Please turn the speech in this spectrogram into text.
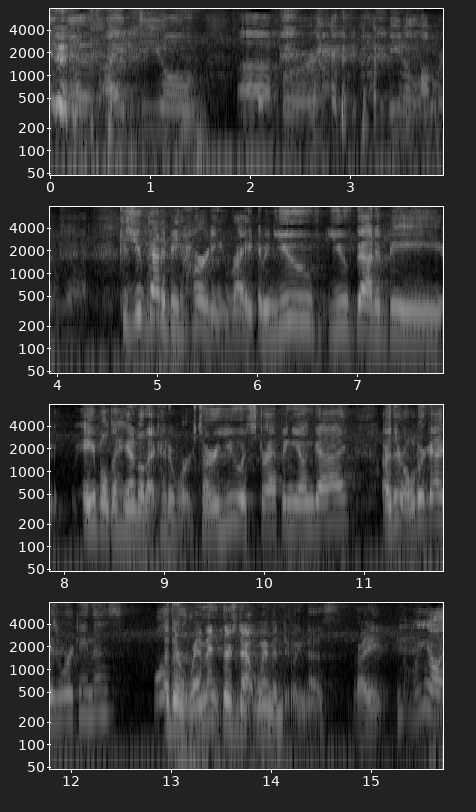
is ideal uh, for being a lumberjack. Because you've got to be hardy, right? I mean, you've you've got to be able to handle that kind of work. So, are you a strapping young guy? Are there older guys working this? Well, are there the- women? There's not women doing this, right? Well, you know,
